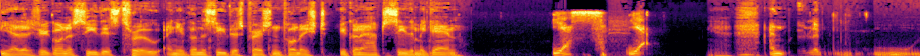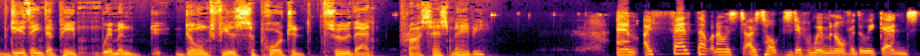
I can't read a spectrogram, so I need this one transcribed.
Yeah, that if you're going to see this through and you're going to see this person punished, you're going to have to see them again. Yes. Yeah. Yeah, and like, do you think that people, women, don't feel supported through that process? Maybe. Um, I felt that when I was I was talking to different women over the weekend,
